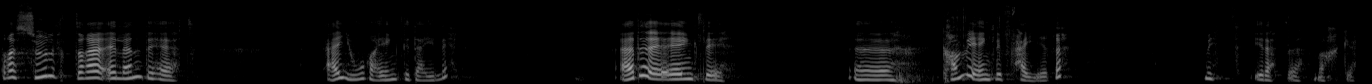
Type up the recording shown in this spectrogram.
Det er sult, det er elendighet. Er jorda egentlig deilig? Er det egentlig eh, Kan vi egentlig feire midt i dette mørket?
